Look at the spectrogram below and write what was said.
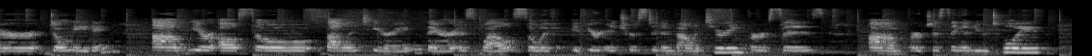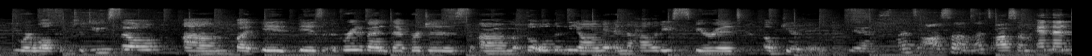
are donating. Um, we are also volunteering there as well. So if, if you're interested in volunteering versus um, purchasing a new toy, you are welcome to do so. Um, but it is a great event that bridges um, the old and the young and the holiday spirit of giving. Yes, that's awesome. That's awesome. And then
